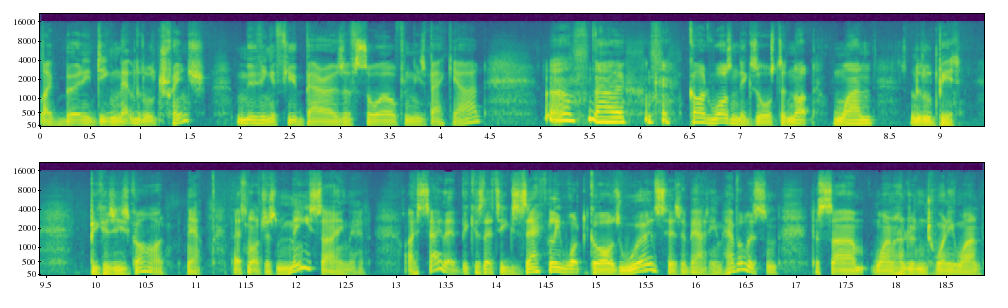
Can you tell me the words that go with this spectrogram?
like Berni digging that little trench, moving a few barrows of soil from his backyard? Well, no, God wasn't exhausted, not one little bit because he's God. Now, that's not just me saying that. I say that because that's exactly what God's word says about him. Have a listen to Psalm 121.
